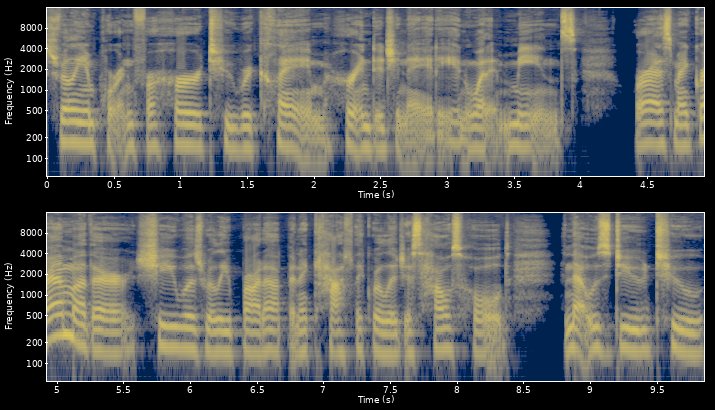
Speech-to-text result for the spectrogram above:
it's really important for her to reclaim her indigeneity and what it means Whereas my grandmother, she was really brought up in a Catholic religious household, and that was due to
